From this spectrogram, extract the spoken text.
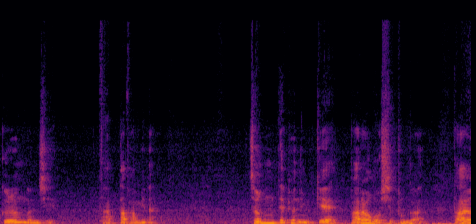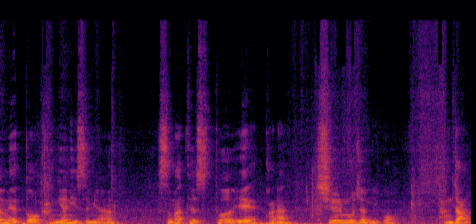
그런 건지 답답합니다. 정 대표님께 바라고 싶은 건 다음에 또 강연이 있으면 스마트 스토어에 관한 실무적이고 당장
